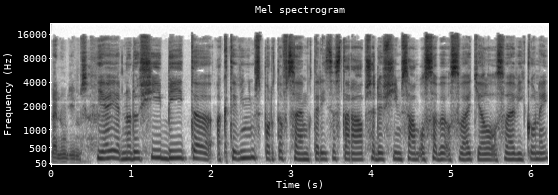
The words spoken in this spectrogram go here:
nenudím se. Je jednodušší být aktivním sportovcem, který se stará především sám o sebe, o své tělo, o své výkony,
